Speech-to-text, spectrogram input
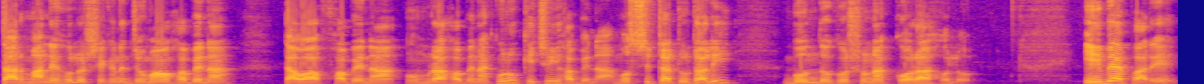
তার মানে হলো সেখানে জমাও হবে না, তাওয়াফ হবে না, উমরা হবে না, কোনো কিছুই হবে না। মসজিদটা টোটালি বন্ধ ঘোষণা করা হলো। এ ব্যাপারে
